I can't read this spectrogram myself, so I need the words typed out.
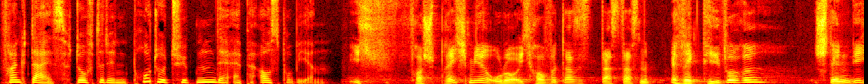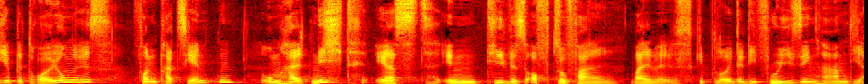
Frank Deiss durfte den Prototypen der App ausprobieren ausprobieren. Ich verspreche mir oder ich hoffe, dass, dass das eine effektivere, ständige Betreuung ist von Patienten, um halt nicht erst in tiefes Off zu fallen. Weil es gibt Leute, die Freezing haben, die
